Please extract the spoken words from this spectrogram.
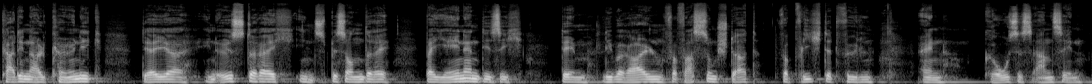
Kardinal König, der ja in Österreich insbesondere bei jenen, die sich dem liberalen Verfassungsstaat verpflichtet fühlen, ein großes Ansehen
